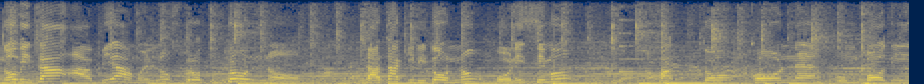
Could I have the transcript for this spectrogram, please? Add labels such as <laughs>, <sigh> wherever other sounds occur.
Novità abbiamo il nostro tonno, tataki di tonno, buonissimo, fatto con un po' di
